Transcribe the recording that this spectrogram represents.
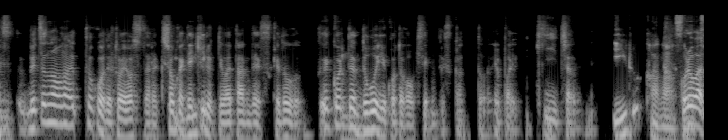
別,、別のところで問い合わせたら紹介できるって言われたんですけど、えこれってどういうことが起きてるんですかと、やっぱり聞いちゃうね。いるかな これは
